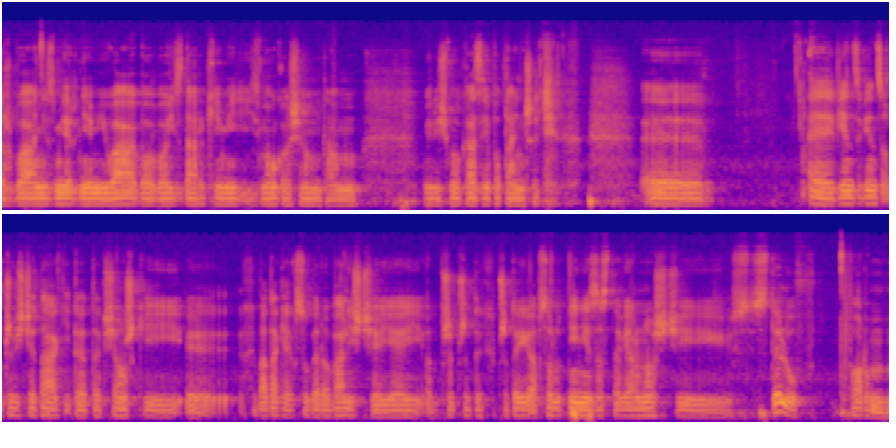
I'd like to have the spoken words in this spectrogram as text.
też była niezmiernie miła, bo, bo i z Darkiem, i, i z Małgosią tam mieliśmy okazję potańczyć. Yy, E, Więc, więc oczywiście tak, i te, te książki, y, chyba tak jak sugerowaliście jej, przy, przy, tych, przy tej absolutnie niezestawialności stylów, form,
